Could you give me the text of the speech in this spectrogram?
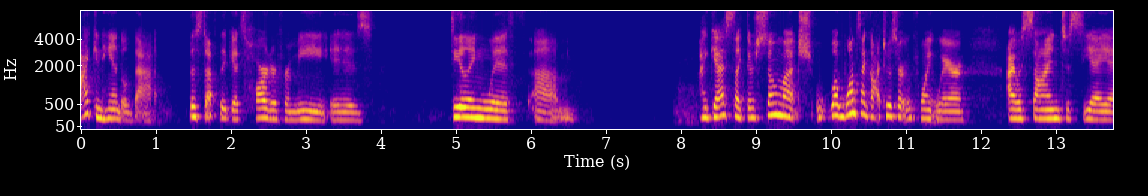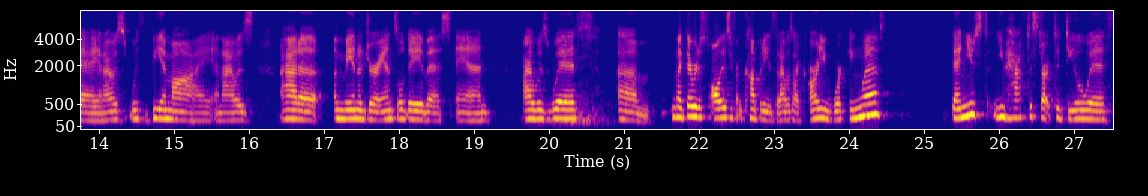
I can handle that. The stuff that gets harder for me is dealing with um I guess like there's so much well once I got to a certain point where I was signed to CAA and I was with BMI and I was I had a, a manager, Ansel Davis, and I was with um, like there were just all these different companies that I was like already working with. Then you st- you have to start to deal with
